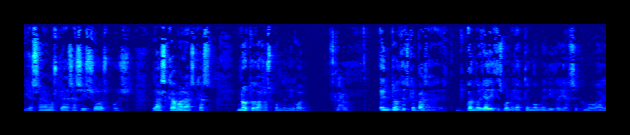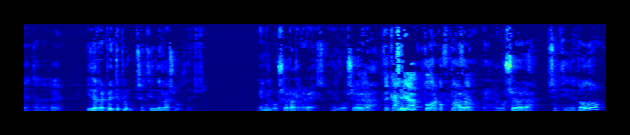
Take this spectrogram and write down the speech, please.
Y ya sabemos que a esas ISOs, pues las cámaras no todas responden igual. Claro. Entonces, ¿qué pasa? Cuando ya dices, bueno, ya tengo medido, ya sé cómo va, ya está, y de repente, plum, se encienden las luces. En el boxeo era al revés. En el boxeo Claro, era. Te cambia se- toda la configuración. Claro, en el boxeo era se enciende todo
